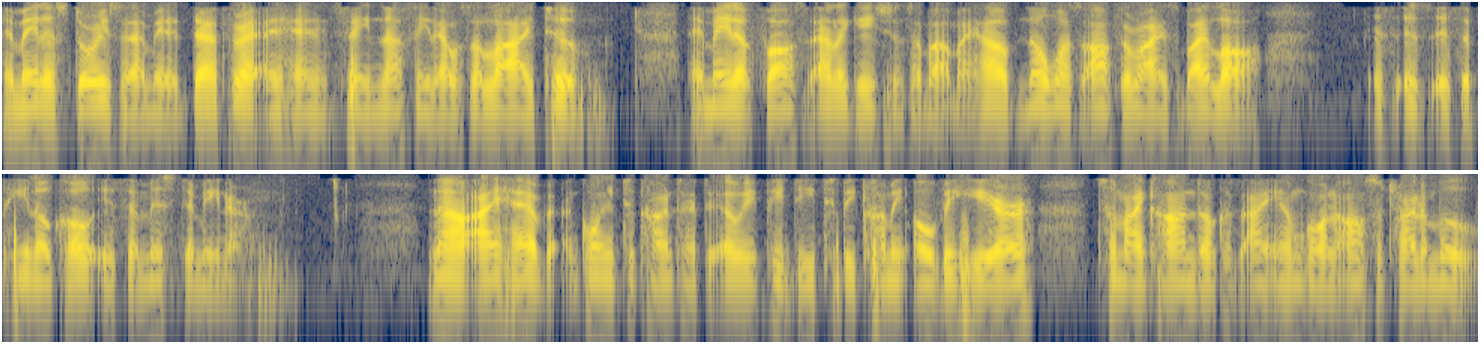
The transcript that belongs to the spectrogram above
They made up stories that I made a death threat and hadn't say nothing that was a lie too. They made up false allegations about my health. No one's authorized by law. It's, it's, it's a penal code. It's a misdemeanor. Now I have going to contact the LAPD to be coming over here to my condo because I am going to also try to move.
